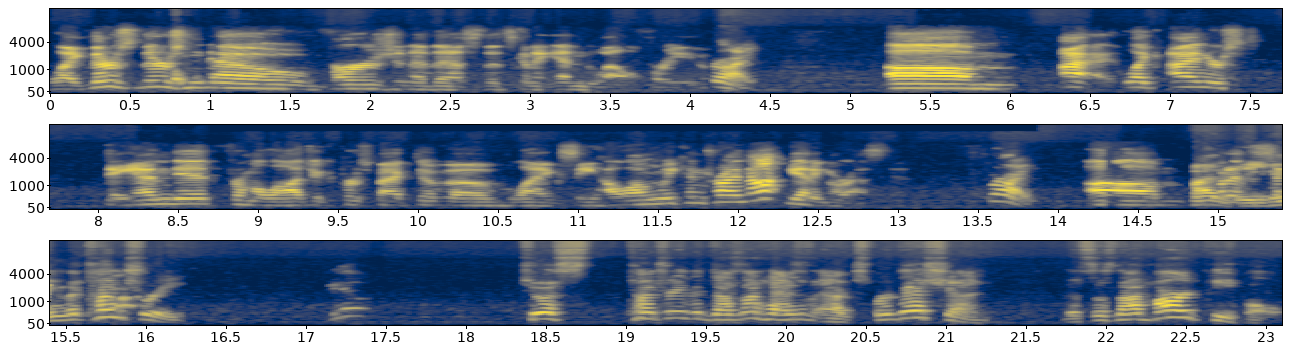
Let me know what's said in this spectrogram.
like, there's there's no version of this that's going to end well for you. Right. Um, I like I understand it from a logic perspective of like, see how long we can try not getting arrested. Right. Um, By but at the leaving the country. Yeah. To a country that does not have extradition. This is not hard people.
